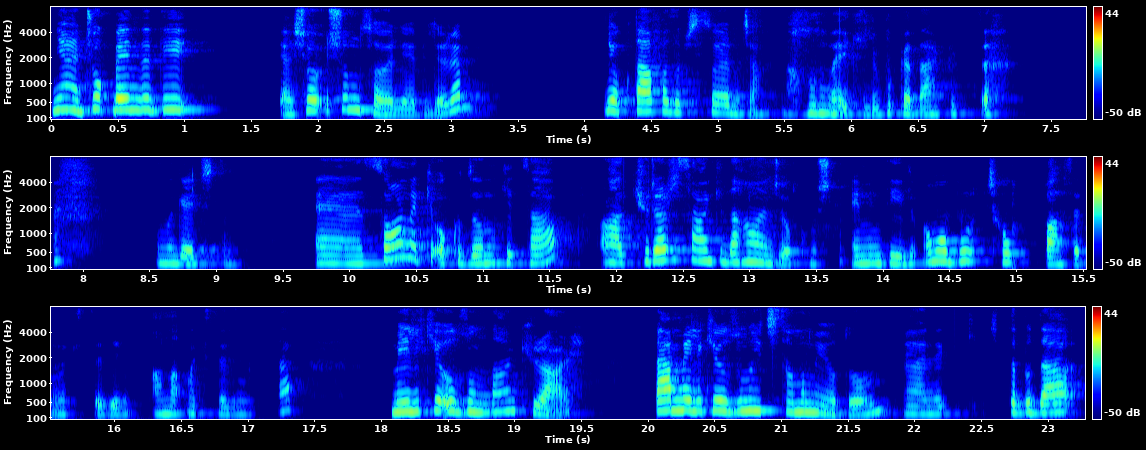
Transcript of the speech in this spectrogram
Yani çok benzediği, ya şu, şunu söyleyebilirim. Yok daha fazla bir şey söylemeyeceğim. Bununla ilgili bu kadar bitti. Bunu geçtim. Ee, sonraki okuduğum kitap Aa, Kürar'ı sanki daha önce okumuştum, emin değilim. Ama bu çok bahsetmek istediğim, anlatmak istediğim bir kitap. Melike Uzun'dan Kürar. Ben Melike Uzun'u hiç tanımıyordum. Yani kitabı da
